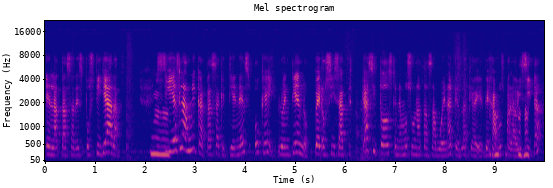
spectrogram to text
en la taza despostillada. Si es la única taza que tienes, ok, lo entiendo, pero si casi todos tenemos una taza buena, que es la que dejamos para la visita,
